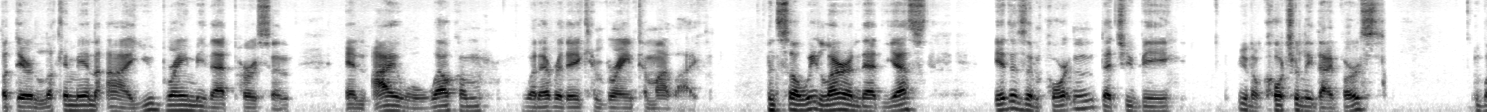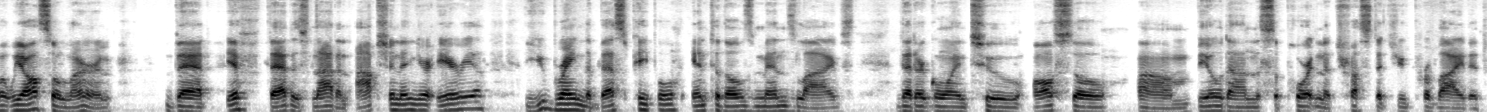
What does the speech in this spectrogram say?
but they're looking me in the eye. You bring me that person, and I will welcome whatever they can bring to my life. And so we learned that yes, it is important that you be, you know, culturally diverse, but we also learn that if that is not an option in your area, you bring the best people into those men's lives that are going to also um, build on the support and the trust that you provided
